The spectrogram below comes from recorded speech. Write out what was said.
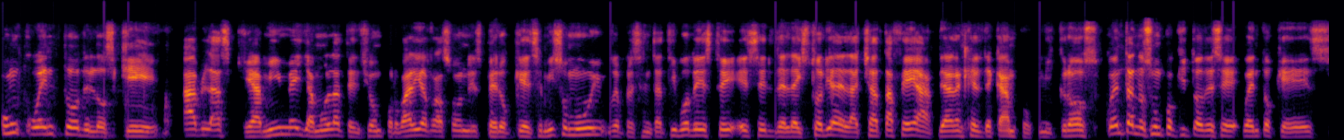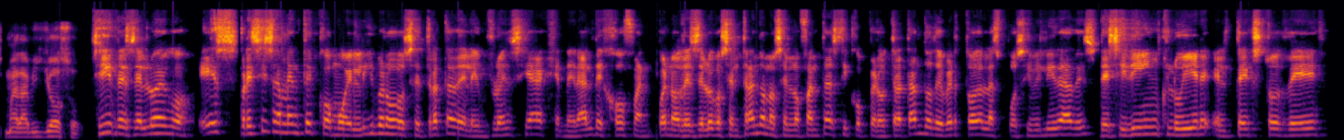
un cuento de los que hablas que a mí me llamó la atención por varias razones, pero que se me hizo muy representativo de este es el de la historia de la chata fea de Ángel de Campo, Micros. Cuéntanos un poquito de ese cuento que es maravilloso. Sí, desde luego. Es precisamente como el libro se trata de la influencia general de Hoffman. Bueno, desde luego centrándonos en lo fantástico, pero tratando de ver todas las posibilidades, decidí incluir el texto de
